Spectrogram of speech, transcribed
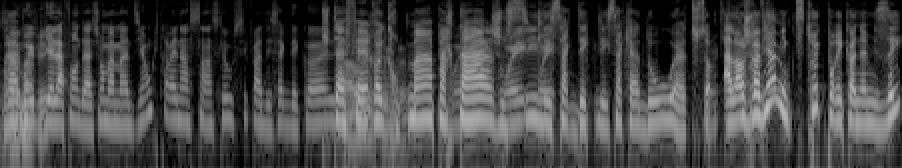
Bravo. Oui, puis il y a la Fondation Maman Dion qui travaille dans ce sens-là aussi, faire des sacs d'école. Tout à Ah fait. oui, Regroupement, partage Oui, aussi, oui. Les, sacs les sacs à dos, euh, tout ça. Oui. Alors, je reviens à mes petits trucs pour économiser.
